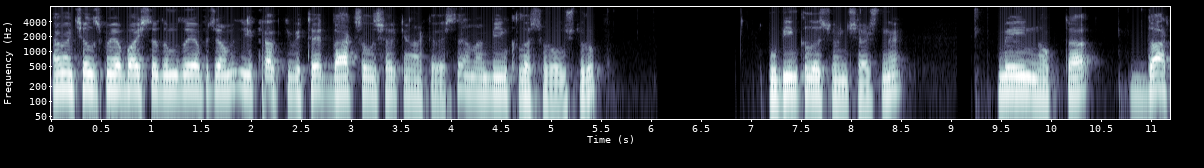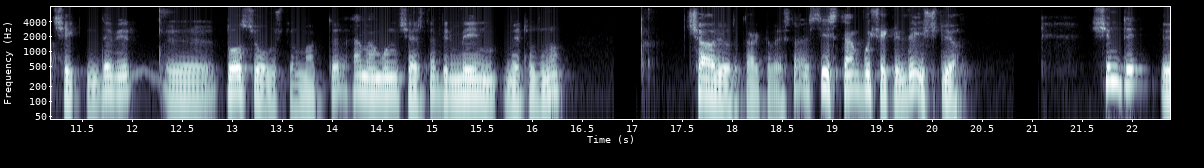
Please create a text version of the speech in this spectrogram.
Hemen çalışmaya başladığımızda yapacağımız ilk aktivite Dart çalışırken arkadaşlar hemen bin klasörü oluşturup bu bin klasörün içerisine main nokta dart şeklinde bir e, dosya oluşturmaktı. Hemen bunun içerisinde bir main metodunu çağırıyorduk arkadaşlar. Sistem bu şekilde işliyor. Şimdi e,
